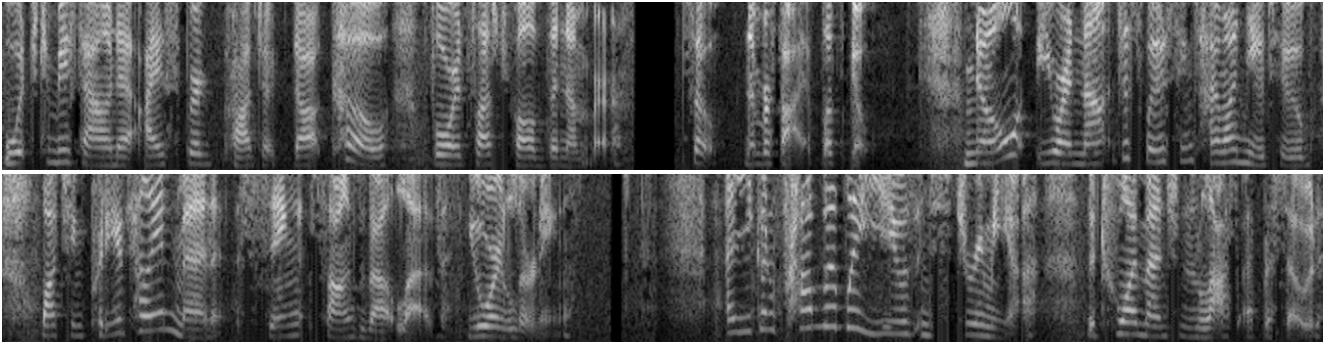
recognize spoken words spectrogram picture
which can be found at icebergproject.co forward slash 12 the number. So, number five, let's go. No, you are not just wasting time on YouTube watching pretty Italian men sing songs about love. You are learning. And you can probably use Instrumia, the tool I mentioned in the last episode,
